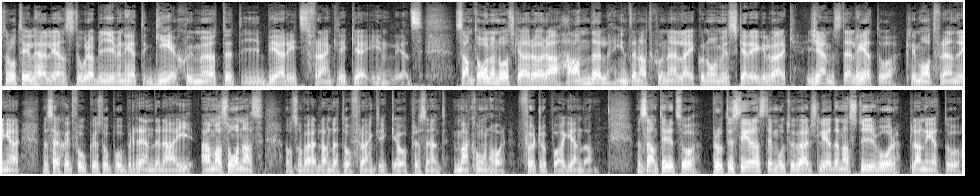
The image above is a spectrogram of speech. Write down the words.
Så då till helgens stora begivenhet G7-mötet i Biarritz, Frankrike inleds. Samtalen då ska röra handel, internationella ekonomiska regelverk, jämställdhet och klimatförändringar med särskilt fokus då på bränderna i Amazonas, något som värdlandet och Frankrike och president Macron har fört upp på agendan. Men samtidigt så protesteras det mot hur världsledarna styr vår planet och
